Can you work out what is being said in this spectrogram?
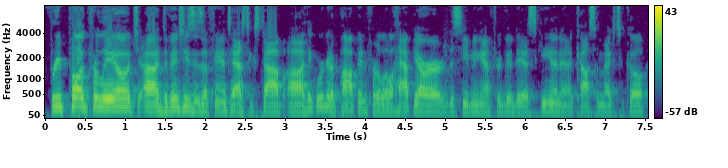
Free plug for Leo. Uh, da Vinci's is a fantastic stop. Uh, I think we're going to pop in for a little happy hour this evening after a good day of skiing at Casa Mexico.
